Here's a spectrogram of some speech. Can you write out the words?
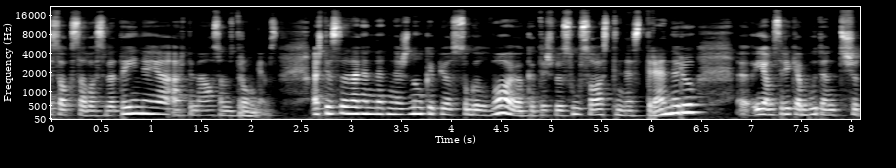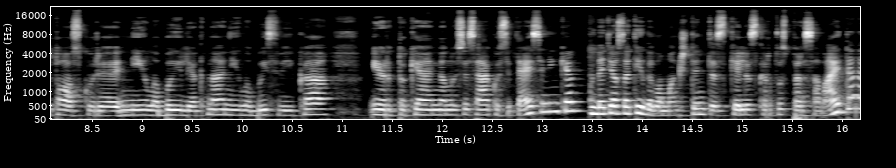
tiesiog savo svetainėje artimiausiams draugėms. Aš tiesą sakant, net nežinau, kaip jos sugalvojo, kad iš visų sostinės trenerių e, joms reikia būtent šitos, kuri nei labai liekna, nei labai sveika ir tokia nenusisekusi teisininkė, bet jos ateidavo mankštintis kelis kartus per savaitę.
